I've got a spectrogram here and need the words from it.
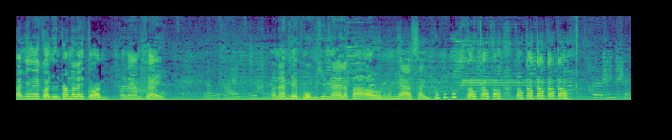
อาบยังไงก่อนอื่นทำอะไรก่อนเอาน้ำใส่ น้องไข่มุกเอาน้ำใส่ผมใช่ไหมแล้วก็เอาน้ำยาใส่ปุ๊บปุ๊บปุ๊บเกาเกาเกาเกาเกาเกาเกาเกาเป็นเสร็จ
